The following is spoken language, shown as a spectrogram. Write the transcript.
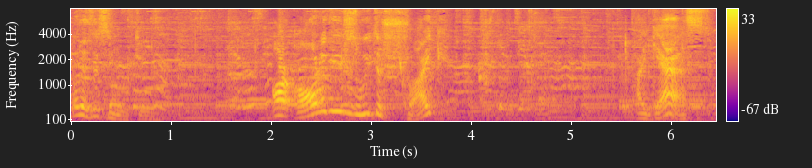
What does this thing do? Are all of you just weak to strike? I guess.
